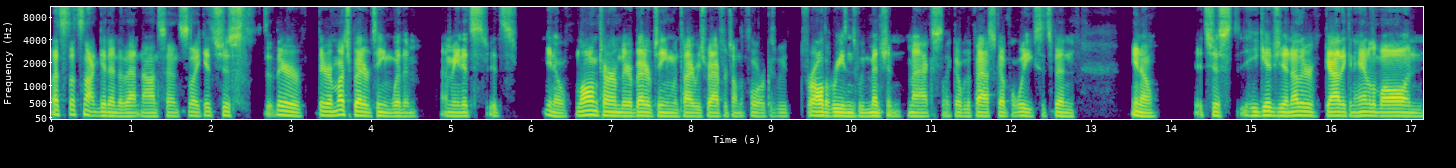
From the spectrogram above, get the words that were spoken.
Let's let's not get into that nonsense. Like it's just they're they're a much better team with him. I mean it's it's you know long term they're a better team when Tyrece Radford's on the floor because we for all the reasons we mentioned Max like over the past couple weeks it's been you know it's just he gives you another guy that can handle the ball and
